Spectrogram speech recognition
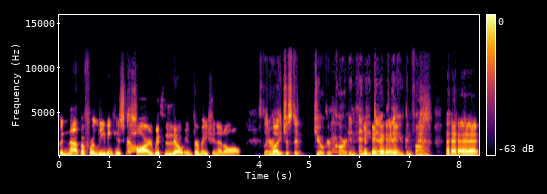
but not before leaving his card with no information at all. It's literally What? just a Joker card in any deck that you can find. I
